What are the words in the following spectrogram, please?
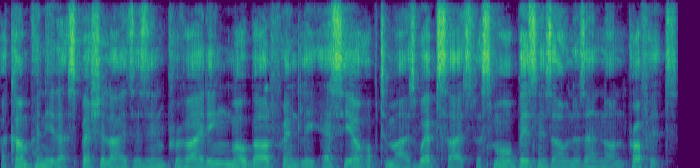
a company that specializes in providing mobile friendly SEO optimized websites for small business owners and non-profits.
